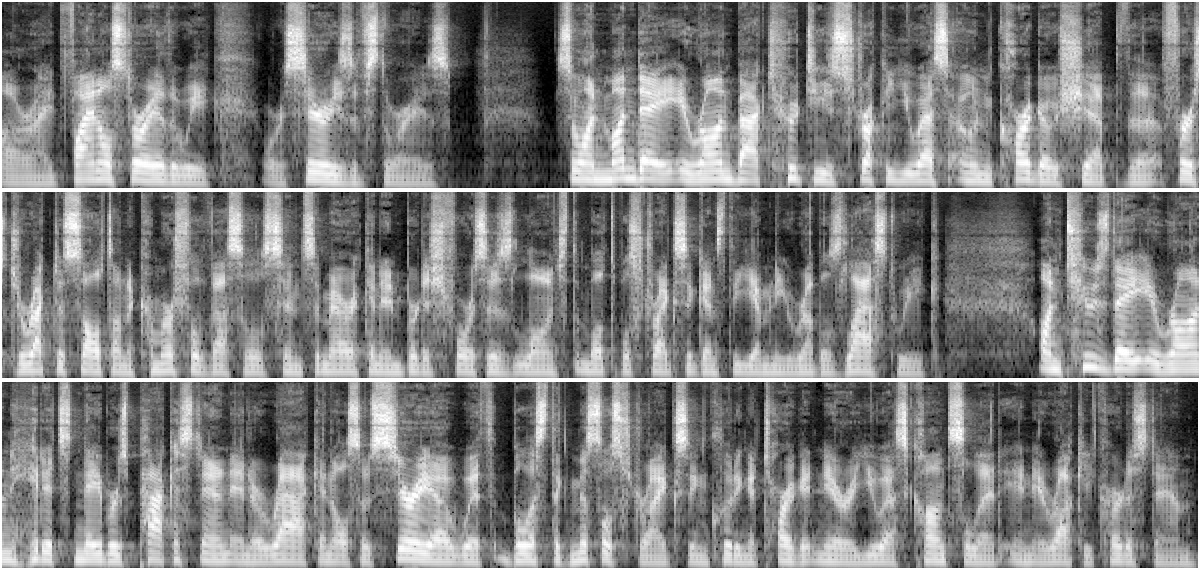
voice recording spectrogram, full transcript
All right, final story of the week, or series of stories. So on Monday, Iran backed Houthis struck a U.S. owned cargo ship, the first direct assault on a commercial vessel since American and British forces launched multiple strikes against the Yemeni rebels last week. On Tuesday, Iran hit its neighbors Pakistan and Iraq and also Syria with ballistic missile strikes, including a target near a U.S. consulate in Iraqi Kurdistan.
